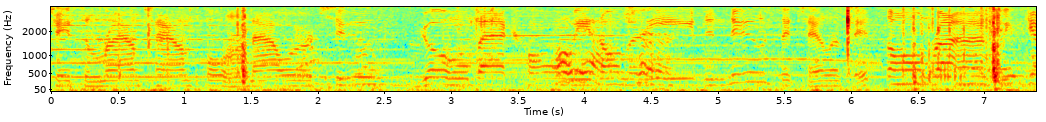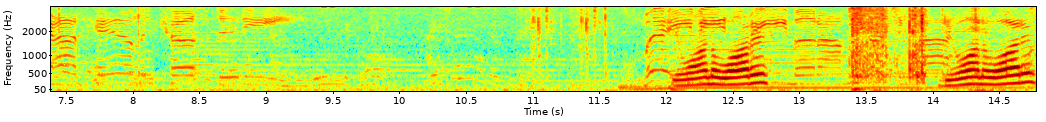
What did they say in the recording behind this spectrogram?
Chase him round town for an hour or two. Go back home, oh, he's on the evening news. They tell us it's alright, we got him in custody. You want the water? Do you want the water?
